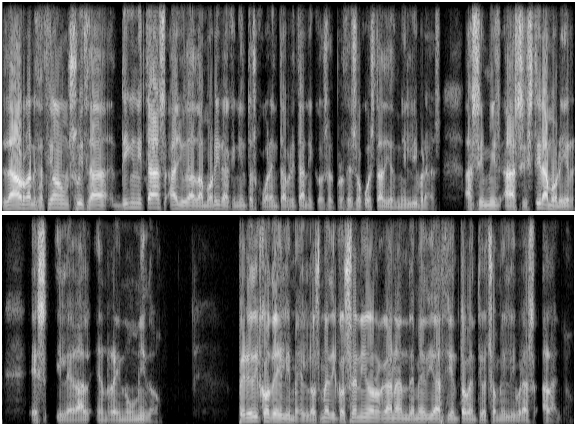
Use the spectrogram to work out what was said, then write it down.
La organización suiza Dignitas ha ayudado a morir a 540 británicos. El proceso cuesta 10.000 libras. asistir a morir es ilegal en Reino Unido. Periódico Daily Mail. Los médicos senior ganan de media 128.000 libras al año.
